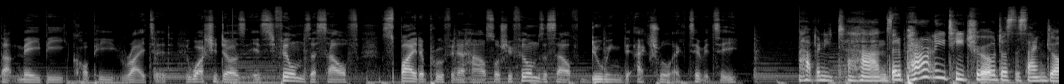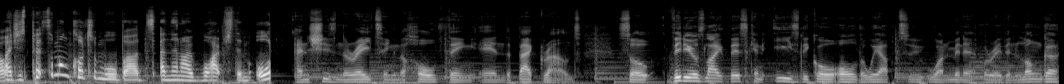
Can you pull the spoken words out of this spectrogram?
that may be copyrighted. What she does is she films herself spider-proof in her house, so she films herself doing the actual activity have any to hand. But apparently teacher does the same job. I just put some on cotton wool buds and then I wiped them all and she's narrating the whole thing in the background. So videos like this can easily go all the way up to one minute or even longer.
